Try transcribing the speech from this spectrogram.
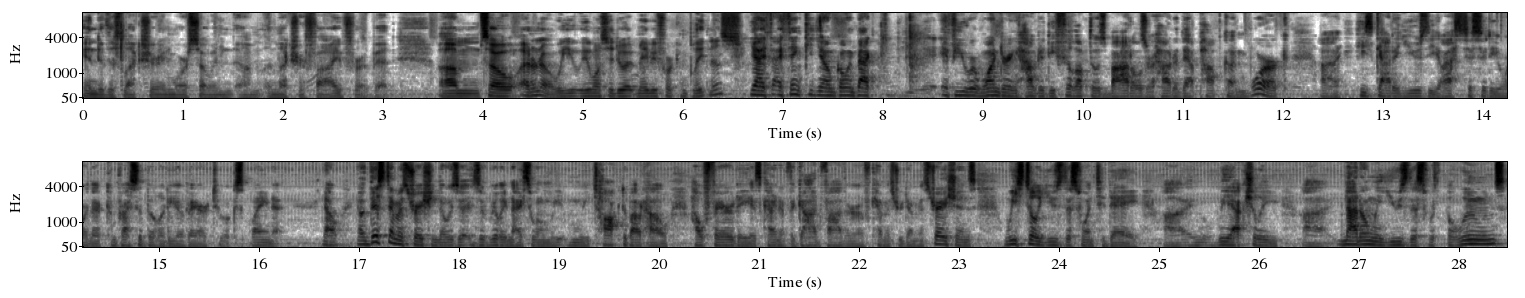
of this lecture and more so in, um, in lecture five for a bit. Um, so I don't know. He, he, wants to do it maybe for completeness. Yeah, I, th I, think you know going back, if you were wondering how did he fill up those bottles or how did that pop gun work, uh, he's got to use the elasticity or the compressibility of air to explain it. Now, now this demonstration though is a, is a really nice one. We, when we talked about how, how Faraday is kind of the godfather of chemistry demonstrations, we still use this one today. Uh, and we actually uh, not only use this with balloons,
